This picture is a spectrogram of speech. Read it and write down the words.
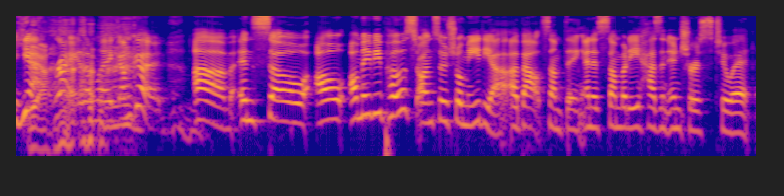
Yeah, right. I'm like, I'm good. Um, and so I'll I'll maybe post on social media about something, and if somebody has an interest to it,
